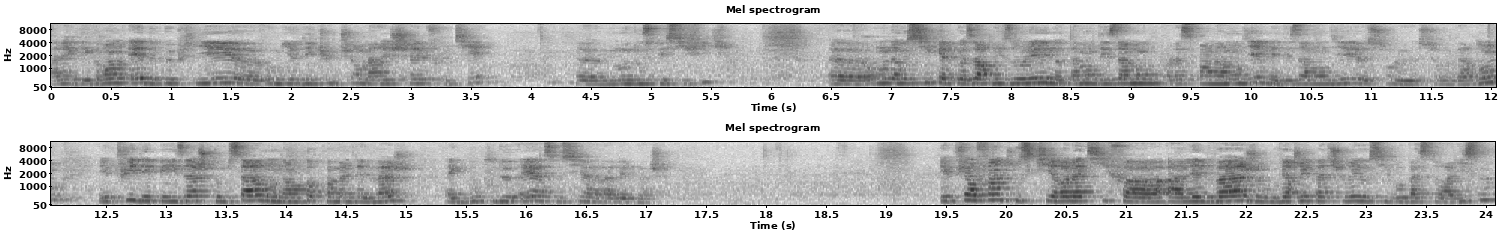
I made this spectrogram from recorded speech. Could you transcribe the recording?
avec des grandes haies de peupliers euh, au milieu des cultures maraîchers et fruitiers, euh, monospécifiques. on a aussi quelques arbres isolés, notamment des amandiers, là c'est pas un amandier, mais des amandiers sur le, sur le Verdon. Et puis des paysages comme ça, où on a encore pas mal d'élevage, avec beaucoup de haies associées à l'élevage. Et puis enfin, tout ce qui est relatif à, l'élevage, au verger pâturé, au silvopastoralisme,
